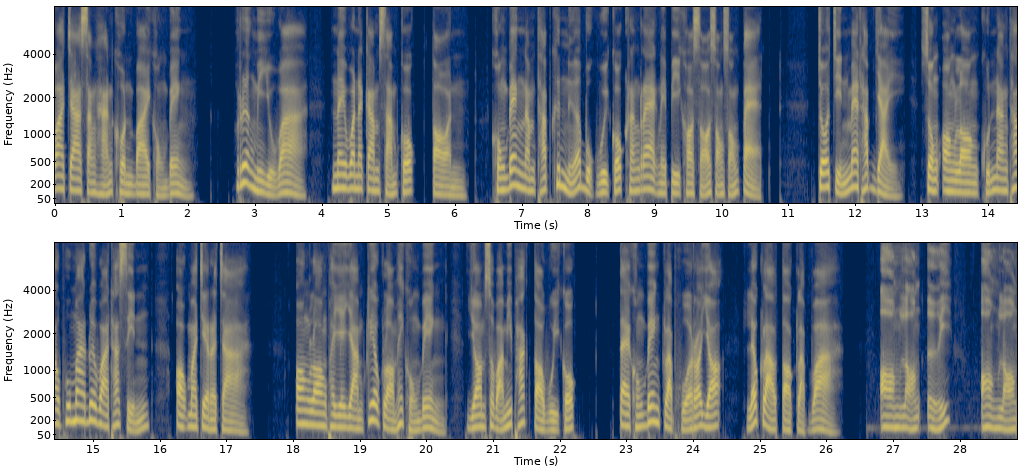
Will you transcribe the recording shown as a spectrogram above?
ว่าจาสังหารคนบายของเบ้ง เรื่องมีอยู่ว่า ในวรรณกรรมสามก๊กตอนคงเบ้งนำทัพขึ้นเหนือบุกวุยก๊กครั้งแรกในปีคศ 228 โจจินแม่ทัพใหญ่ส่งอองลองขุนนางเท่าผู้มากด้วยวาทศิลป์ออกมาเจรจา อองลองพยายามเกลี้ยกล่อมให้คงเบ้ง ยอมสวามิภักดิ์ต่อวุยก๊ก แต่คงเบ้งกลับหัวเราะเยาะ แล้วกล่าวต่อกลับว่า อองลองเอ๋ย อองลอง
